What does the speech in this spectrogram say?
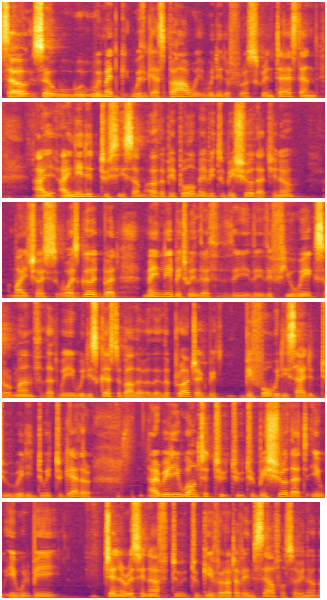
So so we met with gaspard we, we did a first screen test and I, I needed to see some other people maybe to be sure that you know my choice was good, but mainly between the, the, the, the, few weeks or month that we, we discussed about the, the, the project be before we decided to really do it together, I really wanted to, to, to be sure that he, he would be generous enough to, to give a lot of himself also, you know,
